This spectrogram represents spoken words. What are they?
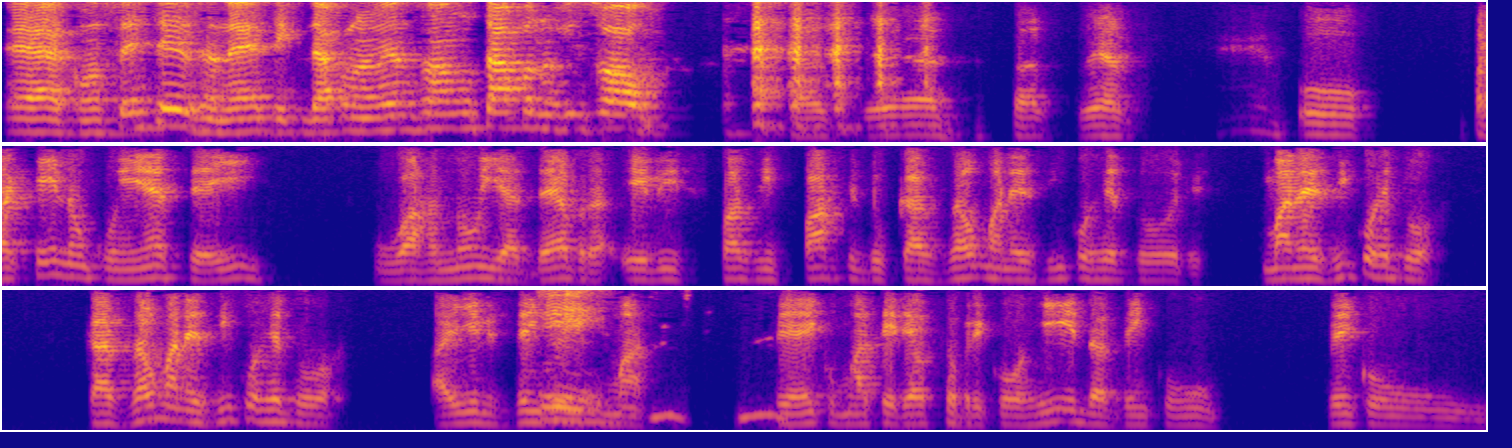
É, com certeza, né? Tem que dar pelo menos um tapa no visual. Tá certo, tá certo. Para quem não conhece aí, o Arnon e a Débora, eles fazem parte do casal Manezinho Corredores. Manezinho Corredor. Casal Manezinho Corredor. Aí eles vêm com, uma, vêm com material sobre corrida, vêm com, vêm com,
